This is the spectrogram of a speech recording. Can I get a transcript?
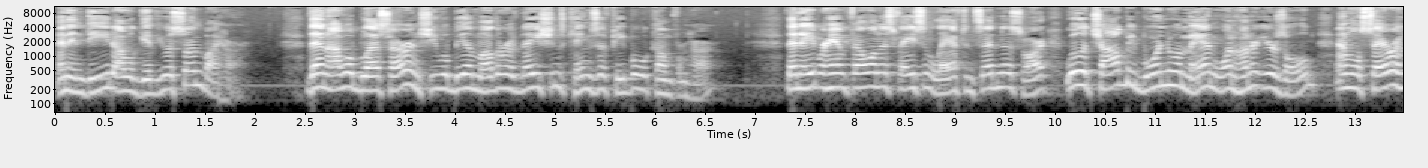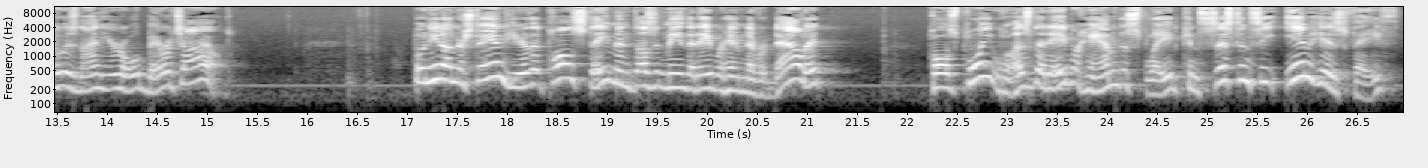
and indeed I will give you a son by her. Then I will bless her, and she will be a mother of nations, kings of people will come from her. Then Abraham fell on his face and laughed and said in his heart, Will a child be born to a man 100 years old? And will Sarah, who is 90 years old, bear a child? But we need to understand here that Paul's statement doesn't mean that Abraham never doubted. Paul's point was that Abraham displayed consistency in his faith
